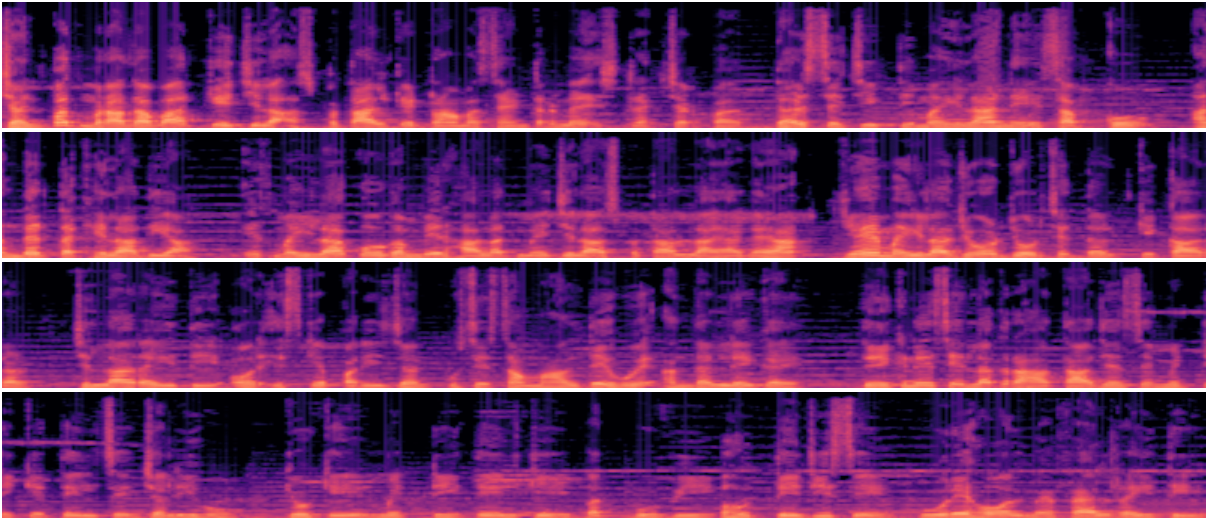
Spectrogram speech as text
जनपद मुरादाबाद के जिला अस्पताल के ट्रामा सेंटर में स्ट्रक्चर पर दर्द से चीखती महिला ने सबको अंदर तक हिला दिया। इस महिला को गंभीर हालत में जिला अस्पताल लाया गया। यह महिला ज़ोर ज़ोर से दर्द के कारण चिल्ला रही थी और इसके परिजन उसे संभालते हुए अंदर ले गए। देखने से लग रहा था जैसे मिट्टी के तेल से जली हो, क्योंकि मिट्टी तेल की बदबू भी बहुत तेज़ी से पूरे हॉल में फैल रही थी।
